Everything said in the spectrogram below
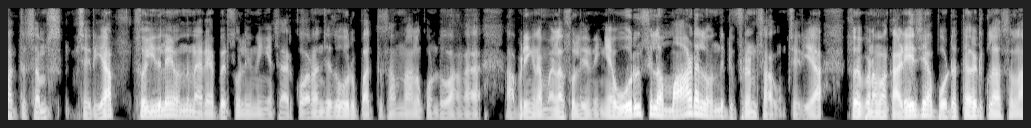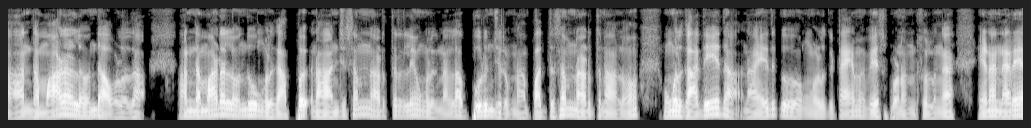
பத்து சம்ஸ் சரியா? ஸோ இதிலே வந்து நிறைய பேர் சொல்லியிருந்தீங்க சார் குறைஞ்சது ஒரு பத்து சம்னாலும் கொண்டு வாங்க அப்படிங்கிற மாதிரிலாம் சொல்லியிருந்தீங்க. ஒரு சில மாடல் வந்து டிஃப்ரென்ஸ் ஆகும் சரியா? ஸோ இப்போ நம்ம கடைசியாக போட்ட தேர்ட் கிளாஸ்லாம் அந்த மாடலில் வந்து அவ்வளோதான். அந்த மாடல் வந்து உங்களுக்கு அப்போ நான் அஞ்சு சம் நடத்துறதுலே உங்களுக்கு நல்லா புரிஞ்சிடும் நான் பத்து சம் நடத்தினாலும் உங்களுக்கு அதே தான். நான் எதுக்கு உங்களுக்கு டைமை வேஸ்ட் பண்ணணும்னு சொல்லுங்கள் ஏன்னா நிறைய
